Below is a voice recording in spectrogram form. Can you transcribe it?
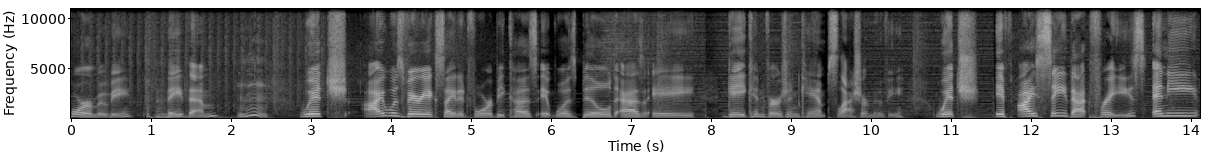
horror movie, They Them, Mm-hmm. which I was very excited for because it was billed as a gay conversion camp slasher movie, which if I say that phrase, any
